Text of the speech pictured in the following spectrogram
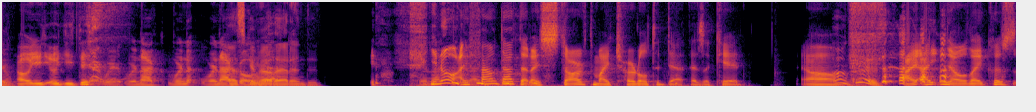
ended. Oh, you you did. yeah, we're, we're not we're not we're not Ask going him how back. that ended. We're You know, I found out that I starved my turtle to death as a kid. Oh, Um, good. I, I, you know, like because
